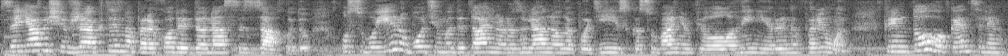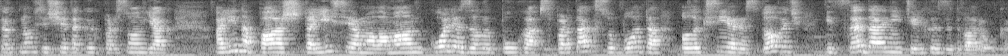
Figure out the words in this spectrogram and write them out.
це явище вже активно переходить до нас із заходу. У своїй роботі ми детально розглянули події з касуванням філологині Ірини Фаріон. Крім того, кенселінг торкнувся ще таких персон, як Аліна Паш, Таїсія Маламан, Коля Залипуха, Спартак Субота, Олексій Арестович, і це дані тільки за два роки.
